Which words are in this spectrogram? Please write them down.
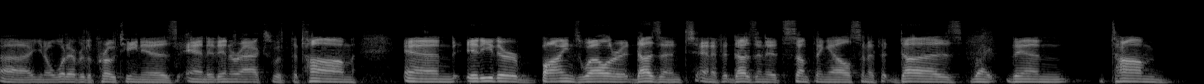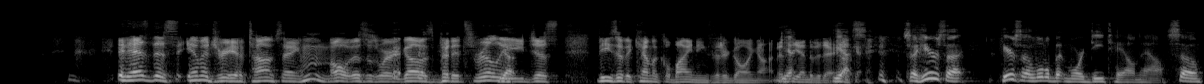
uh, you know, whatever the protein is, and it interacts with the TOM, and it either binds well or it doesn't. And if it doesn't, it's something else. And if it does, Right. then Tom. It has this imagery of Tom saying, "Hmm, oh, this is where it goes," but it's really just these are the chemical bindings that are going on at Yeah. the end of the day. Yes. Okay. so here's a here's a little bit more detail now. So,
